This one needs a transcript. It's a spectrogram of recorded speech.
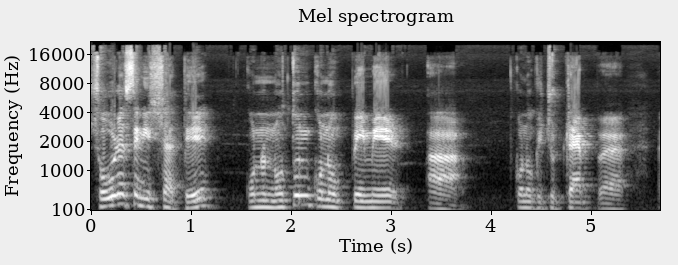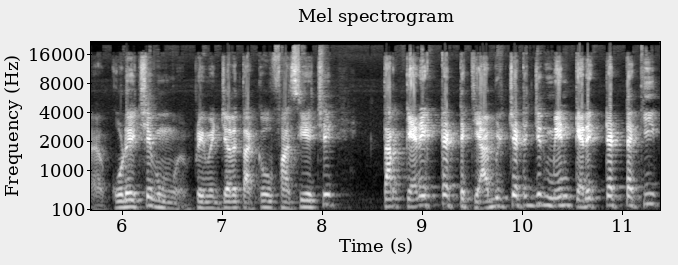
সৌরা সেনের সাথে কোনো নতুন কোনো প্রেমের কোনো কিছু ট্র্যাপ করেছে এবং প্রেমের জালে তাকেও ফাঁসিয়েছে? তার ক্যারেক্টারটা কি? আবির চ্যাটার্জির মেন ক্যারেক্টারটা কি?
